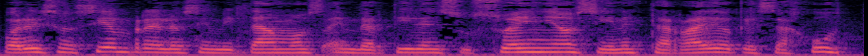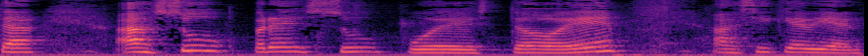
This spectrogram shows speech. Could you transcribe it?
por eso siempre los invitamos a invertir en sus sueños y en esta radio que se ajusta a su presupuesto. ¿eh? Así que bien,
